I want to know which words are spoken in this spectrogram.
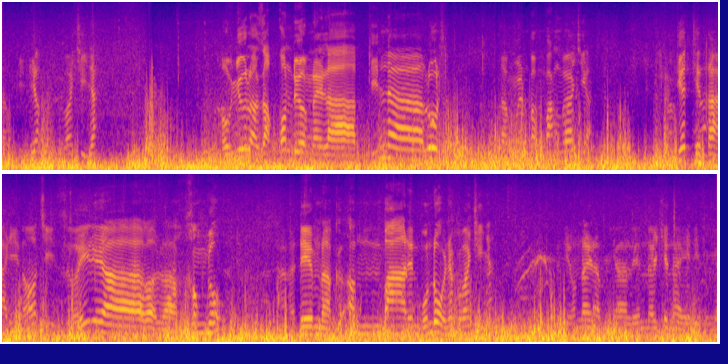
làm kỷ niệm với anh chị nhé hầu như là dọc con đường này là kín ờ, luôn. Là nguyên bằng băng với anh chị ạ. Thời tiết hiện tại thì nó chỉ dưới uh, gọi là không độ. Ờ, đêm là cứ âm 3 đến 4 độ nha các anh chị nhé. Thì hôm nay là mình uh, lên đây trên này thì mình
